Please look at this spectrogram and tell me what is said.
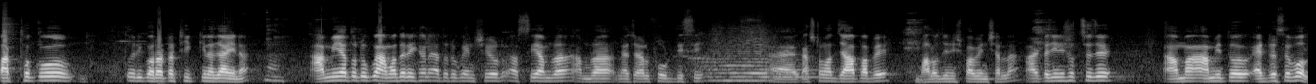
পার্থক্য তৈরি করাটা ঠিক কিনা যায় না। হ্যাঁ। আমি এতটুকু আমাদের এখানে এতটুকু এনশিওর আছি আমরা আমরা ন্যাচারাল ফুড দিছি। কাস্টমার যা পাবে ভালো জিনিস পাবে ইনশাল্লাহ। আর একটা জিনিস হচ্ছে যে আমা আমি তো অ্যাড্রেসেবল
